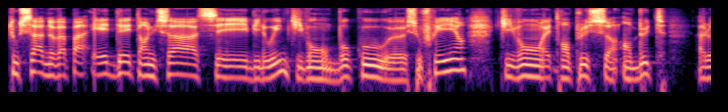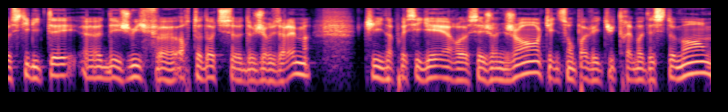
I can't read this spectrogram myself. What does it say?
tout ça ne va pas aider tant que ça ces Bilouim qui vont beaucoup souffrir, qui vont être en plus en but à l'hostilité euh, des juifs euh, orthodoxes de Jérusalem, qui n'apprécient guère euh, ces jeunes gens, qui ne sont pas vêtus très modestement,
